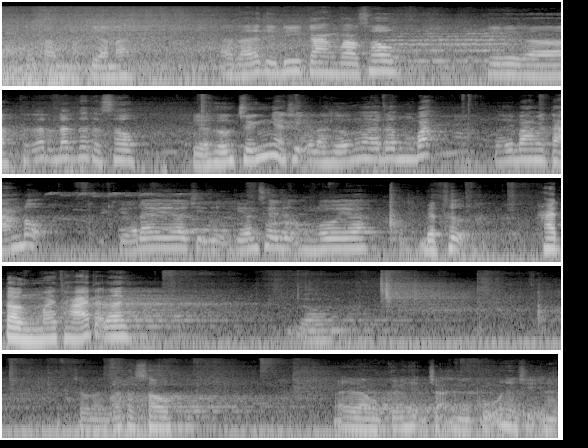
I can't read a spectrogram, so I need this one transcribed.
Là cái tầng mặt tiền này. Đấy, đấy thì đi càng vào sâu thì ờ, rất đất rất là sâu. Thì hướng chính nhà chị là hướng ờ, đông bắc với 38 độ. Thì ở đây chị dự kiến xây dựng ngôi biệt thự hai tầng mái thái tại đây cho là rất là sâu. Đây là một cái hiện trạng nhà cũ nhà chị này.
